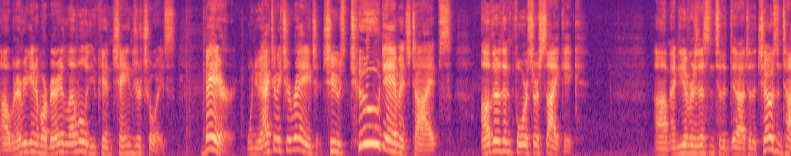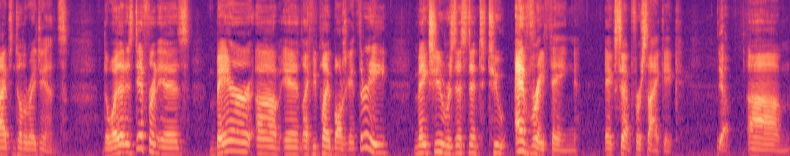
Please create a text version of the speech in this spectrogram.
Uh, whenever you gain a barbarian level, you can change your choice. Bear. When you activate your rage, choose two damage types other than force or psychic, um, and you have resistance to the uh, to the chosen types until the rage ends. The way that is different is bear um, in like if you play Baldur's Gate three makes you resistant to everything except for psychic. yeah. Um,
